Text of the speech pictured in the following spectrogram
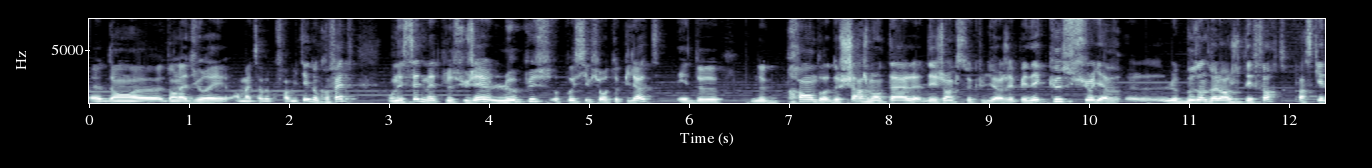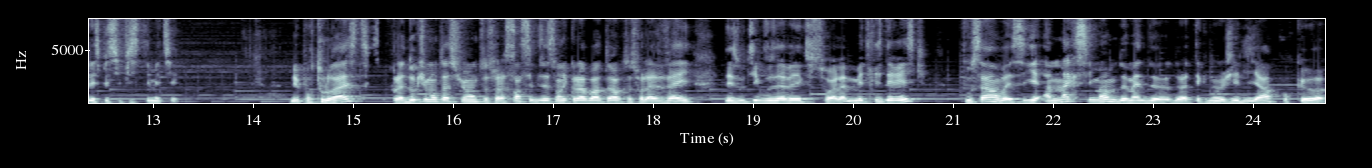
euh, dans, euh, dans la durée en matière de conformité. Donc en fait, on essaie de mettre le sujet le plus possible sur autopilote et de ne prendre de charge mentale des gens qui s'occupent du RGPD que sur il y a le besoin de valeur ajoutée forte parce qu'il y a des spécificités métiers. Mais pour tout le reste, que ce soit la documentation, que ce soit la sensibilisation des collaborateurs, que ce soit la veille des outils que vous avez, que ce soit la maîtrise des risques, tout ça, on va essayer un maximum de mettre de, la technologie de l'IA pour que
